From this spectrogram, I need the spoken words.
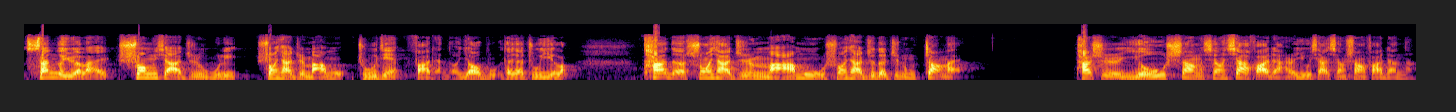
三个月来双下肢无力、双下肢麻木，逐渐发展到腰部。大家注意了，他的双下肢麻木、双下肢的这种障碍，它是由上向下发展还是由下向上发展呢？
